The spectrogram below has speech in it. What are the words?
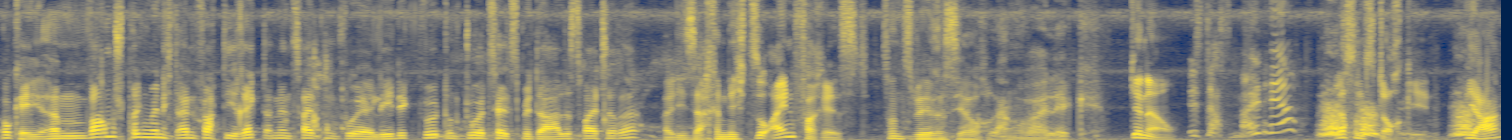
Okay, ähm, warum springen wir nicht einfach direkt an den Zeitpunkt, wo er erledigt wird und du erzählst mir da alles weitere? Weil die Sache nicht so einfach ist. Sonst wäre es ja auch langweilig. Genau. Ist das mein Herz? Lass uns doch gehen. Ja,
